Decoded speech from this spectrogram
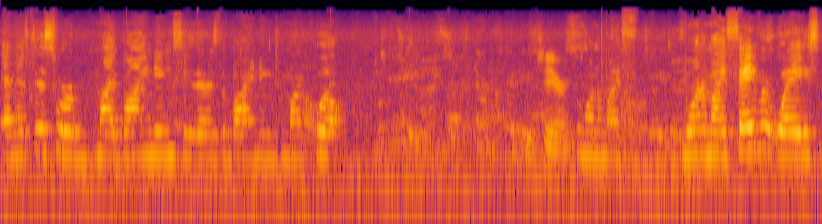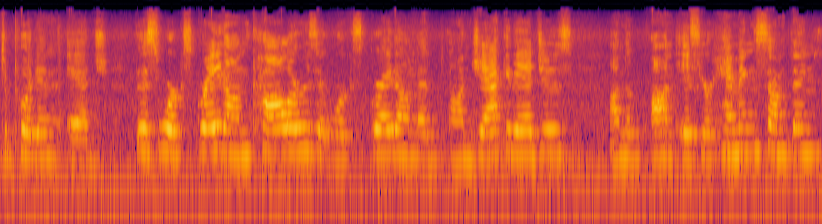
And if this were my binding, see there's the binding to my quilt. Jerry. It's one of my, one of my favorite ways to put in edge. This works great on collars, it works great on the, on jacket edges, on the, on, if you're hemming something.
